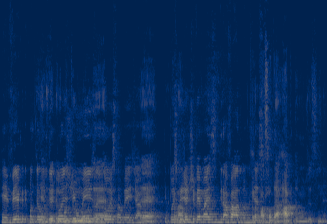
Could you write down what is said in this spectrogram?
Rever aquele conteúdo Rever depois aquele conteúdo, de um mês é, ou dois, talvez já. É, depois aquela, que já tiver mais gravado, vamos dizer assim. passada rápida, vamos dizer assim, né?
